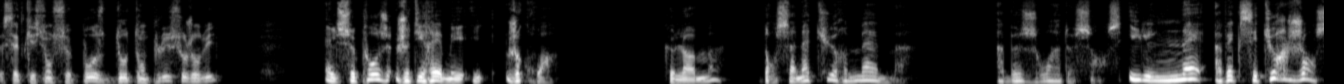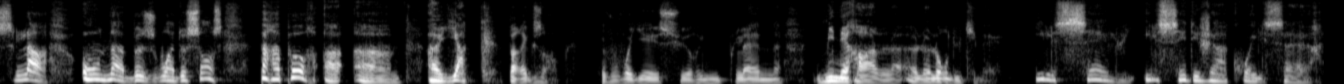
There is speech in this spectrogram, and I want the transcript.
cette question se pose d'autant plus aujourd'hui Elle se pose, je dirais, mais je crois que l'homme, dans sa nature même, a besoin de sens. Il naît avec cette urgence-là. On a besoin de sens par rapport à un, yak, par exemple vous voyez sur une plaine minérale euh, le long du Tibet. Il sait, lui, il sait déjà à quoi il sert,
